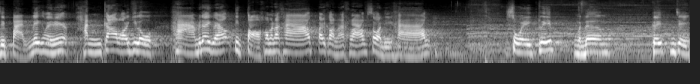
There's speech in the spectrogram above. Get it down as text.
2018 เลขไม่เพียงพันเก้าร้อยกิโลหาไม่ได้อีกแล้ว ติดต่อเข้ามานะครับ ไปก่อนนะครับ สวัสดีครับ สวยกริปเหมือนเดิมกริปจริง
